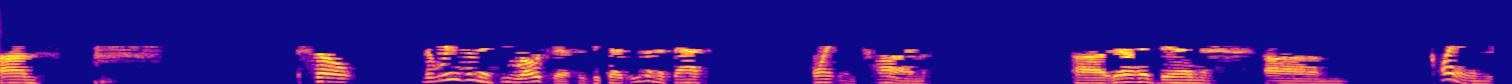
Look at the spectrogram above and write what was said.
Um, so the reason that he wrote this is because even at that point in time, uh, there had been um, claims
